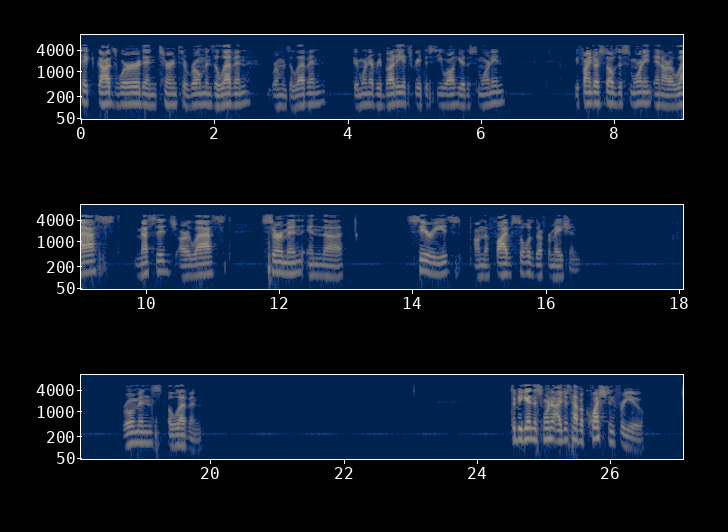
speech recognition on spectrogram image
take God's word and turn to Romans 11. Romans 11. Good morning, everybody. It's great to see you all here this morning. We find ourselves this morning in our last message, our last sermon in the series on the five solas of Reformation. Romans 11. To begin this morning, I just have a question for you.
